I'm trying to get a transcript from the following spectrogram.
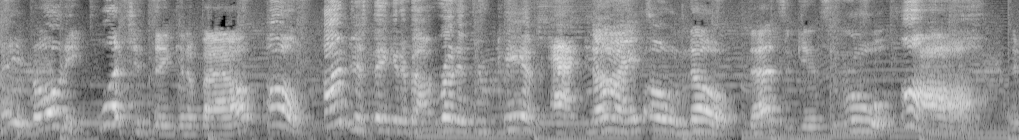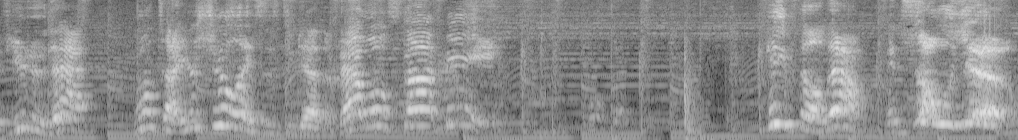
Hey, Bodie, what you thinking about? Oh, I'm just thinking about running through camp at night. Oh no, that's against the rules. Oh, If you do that, we'll tie your shoelaces together. that won't stop me. He fell down, and so will you.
